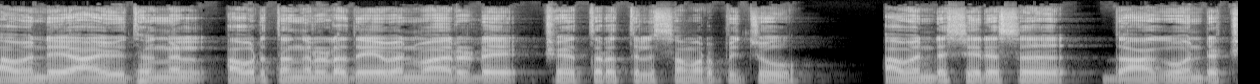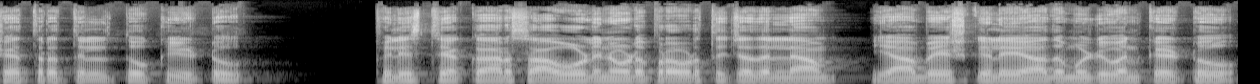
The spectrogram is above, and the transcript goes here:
അവന്റെ ആയുധങ്ങൾ അവർ തങ്ങളുടെ ദേവന്മാരുടെ ക്ഷേത്രത്തിൽ സമർപ്പിച്ചു. അവന്റെ ശിരസ് ദാഗോന്റെ ക്ഷേത്രത്തിൽ തൂക്കിയിട്ടു. ഫിലിസ്ത്യക്കാർ സാവൂളിനോട് പ്രവർത്തിച്ചതെല്ലാം യാബേഷ് ഗിലയാത് മുഴുവൻ കേട്ടു.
